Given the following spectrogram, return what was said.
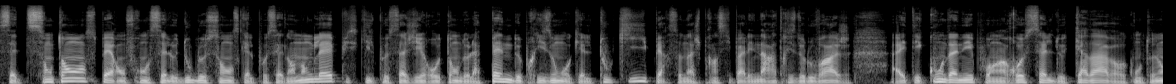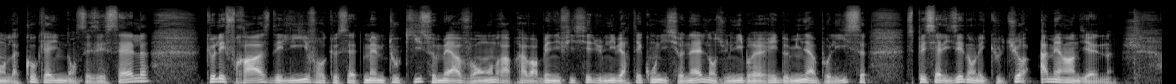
Cette sentence perd en français le double sens qu'elle possède en anglais, puisqu'il peut s'agir autant de la peine de prison auquel Touki, personnage principal et narratrice de l'ouvrage, a été condamné pour un recel de cadavres contenant de la cocaïne dans ses aisselles, que les phrases des livres que cette même Touki se met à vendre après avoir bénéficié d'une liberté conditionnelle dans une librairie de Minneapolis, spécialisée dans les cultures amérindiennes.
